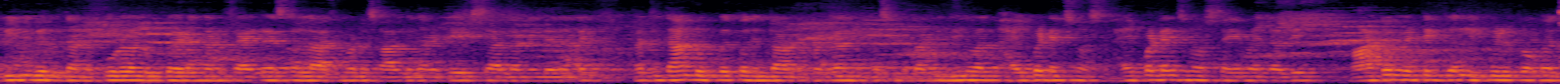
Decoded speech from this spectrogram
బీపీ పెరుగుతుంది. కూరలు ఉప్పు వేయడం కానీ ఫ్రైడ్ రైస్ వల్ల అజిమోటో సాల్ట్ కానీ టేస్ట్ సాల్ట్ కానీ లేదంటే ప్రతి దాంట్లో ఉప్పు ఎక్కువ తింటా ఉంటారు. ప్రతి దాంట్లో ఉప్పు వేసుకుంటారు ప్రతి దీనివల్ల హైపర్ టెన్షన్ వస్తుంది. హైపర్ టెన్షన్ వస్తే ఏమవుతుంది ఆటోమేటిక్గా లిక్విడ్ ప్రొఫైల్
